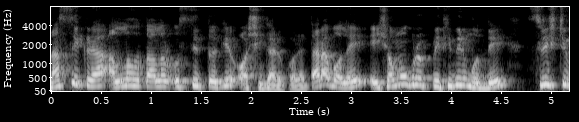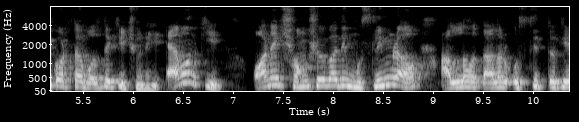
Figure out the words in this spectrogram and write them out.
নাস্তিকরা আল্লাহ তাআলার অস্তিত্বকে অস্বীকার করে। তারা বলে, এই সমগ্র পৃথিবীর মধ্যে সৃষ্টিকর্তা বলতে কিছু নেই। এমনকি অনেক সংশয়বাদী মুসলিমরাও আল্লাহ তাআলার অস্তিত্বকে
